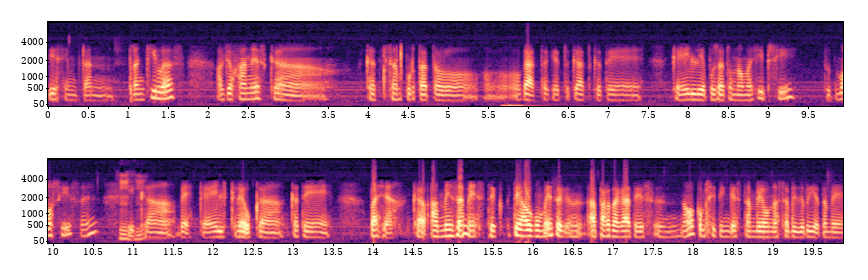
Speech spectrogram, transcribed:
diguéssim, tan tranquil·les, el Johannes que, que s'han portat el, el gat, aquest gat que té que ell li ha posat un nom egipci, Tutmosis, eh? Uh -huh. i mhm. que, bé, que ell creu que, que té vaja, que a més a més té, té alguna més, a part de gat, és, no? com si tingués també una sabidoria també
